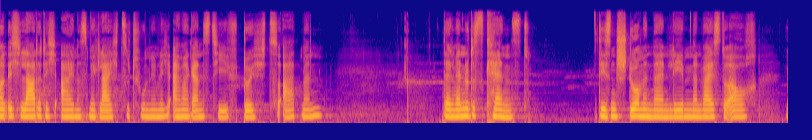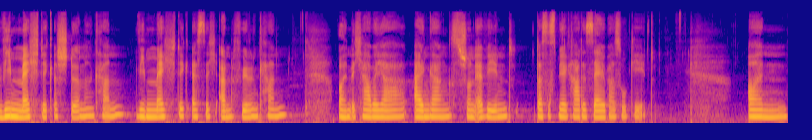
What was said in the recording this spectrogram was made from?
Und ich lade dich ein, es mir gleich zu tun, nämlich einmal ganz tief durchzuatmen. Denn wenn du das kennst, diesen Sturm in dein Leben, dann weißt du auch, wie mächtig es stürmen kann, wie mächtig es sich anfühlen kann. Und ich habe ja eingangs schon erwähnt, dass es mir gerade selber so geht. Und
